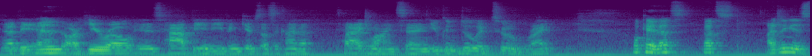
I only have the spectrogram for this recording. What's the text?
And at the end, our hero is happy and even gives us a kind of tagline saying, you can do it too, right? Okay, that's, that's I think it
